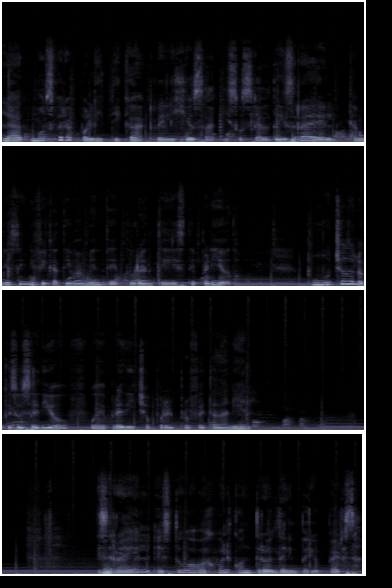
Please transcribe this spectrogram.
La atmósfera política, religiosa y social de Israel cambió significativamente durante este periodo. Mucho de lo que sucedió fue predicho por el profeta Daniel. Israel estuvo bajo el control del imperio persa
